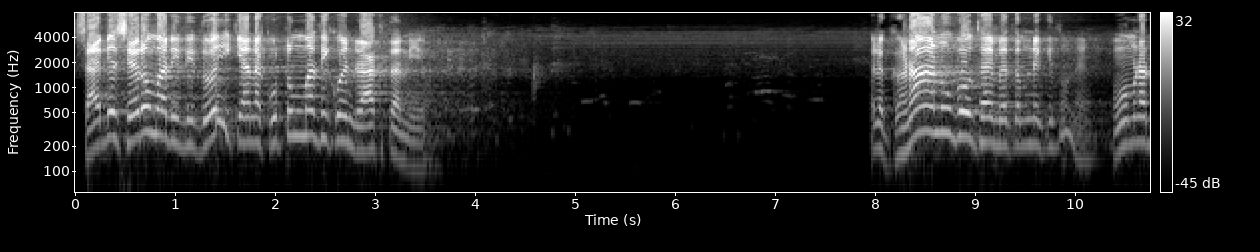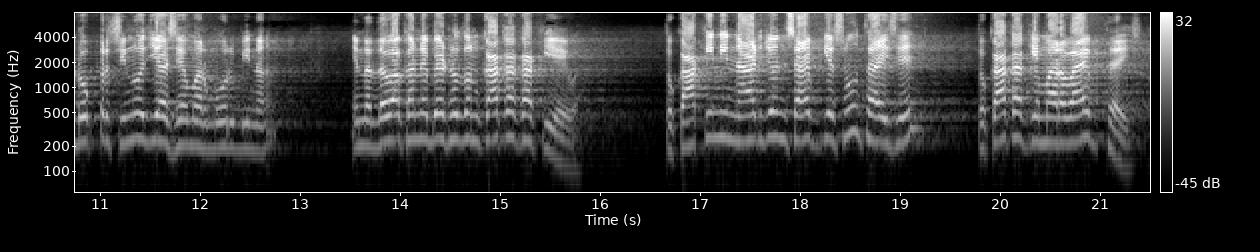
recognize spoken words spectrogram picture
સાહેબે શેરો મારી દીધો એ કે આના કુટુંબમાંથી કોઈને રાખતા નહીં એટલે ઘણા અનુભવ થાય, મેં તમને કીધું ને. હું હમણાં ડોક્ટર સિનોજિયા છે અમારા મોરબીના. એના દવાખાને બેઠો તો ને કાકા કાકી આવ્યા. તો કાકીની નાડ જોઈને સાહેબ કે, શું થાય છે? તો કાકા કે, મારા વાઈફ થાય છે.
